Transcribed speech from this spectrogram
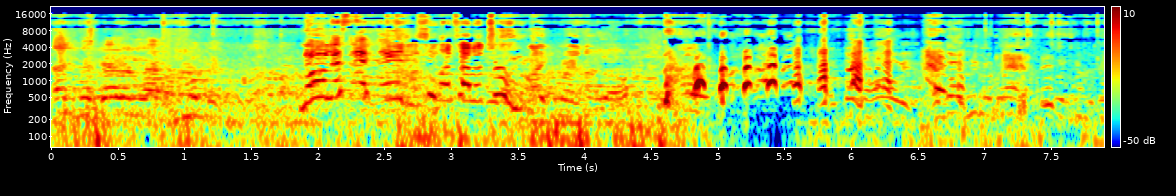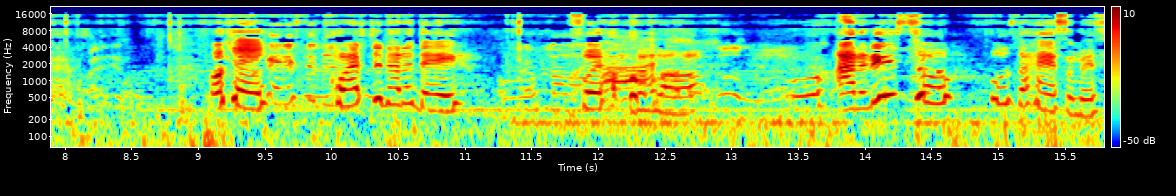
Hey, they better than like a fucking. No, let's ask Angel. She gonna tell the truth. Like right now, y'all. Okay, this is the- question of the day for the vlog. Out of these two, who's the handsomest?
